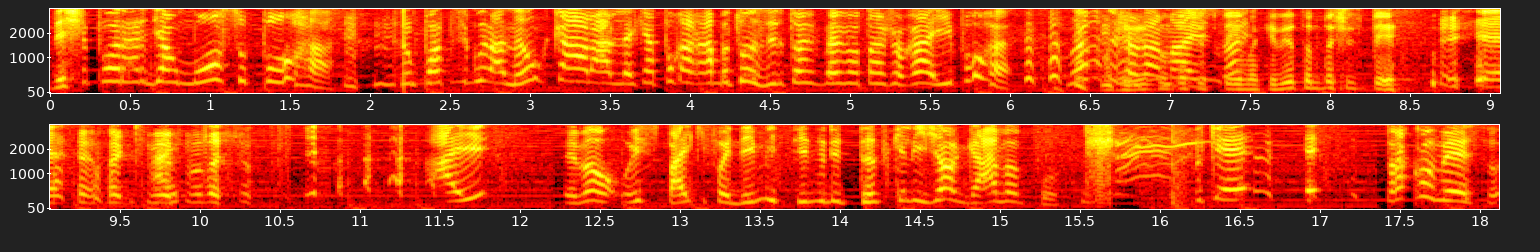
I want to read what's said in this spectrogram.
deixa pro horário de almoço, porra. Tu não pode segurar, não, caralho, daqui a pouco acaba tuas vidas, tu vai voltar a jogar aí, porra. Não é pra tu jogar mais, XP, né? vai. maquineta não dá XP. É, maquineta não dá XP. Aí, irmão, o Spike foi demitido de tanto que ele jogava, pô. Porque, é, pra começo,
